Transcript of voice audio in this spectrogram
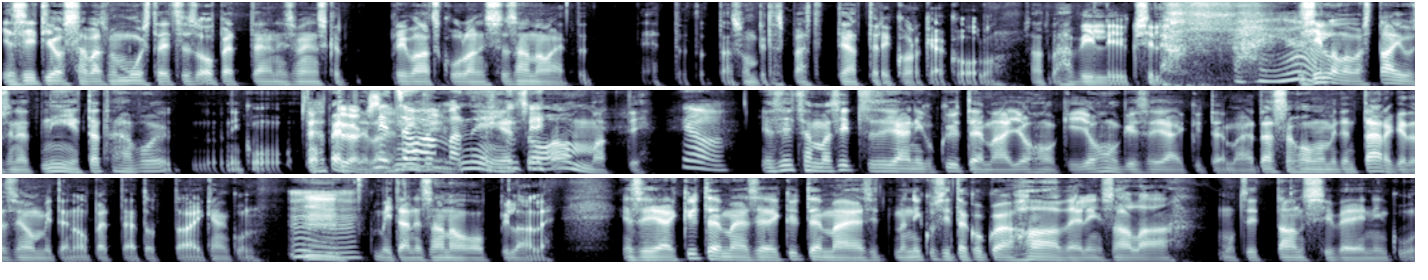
ja sitten jossain vaiheessa mä muistan itse asiassa opettajani Svenska Privatskulanissa sanoi, että että tota, sun pitäisi päästä teatterikorkeakouluun. Sä oot vähän villi yksilö. Ah, ja silloin mä vasta tajusin, että niin, että tätähän voi niinku, opetella. Niin, se on ammatti. Niin, että se on ammatti. Joo. Ja sitten mä, sit se jäi niinku kytemään johonkin, johonkin se jäi kytemään. Ja tässä huomaa, miten tärkeää se on, miten opettajat ottaa ikään kuin, mm. mitä ne sanoo oppilaalle. Ja se jäi kytemään, se jäi kytemään ja sitten mä niinku sitä koko ajan haaveilin salaa. Mutta sitten tanssi vei niinku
